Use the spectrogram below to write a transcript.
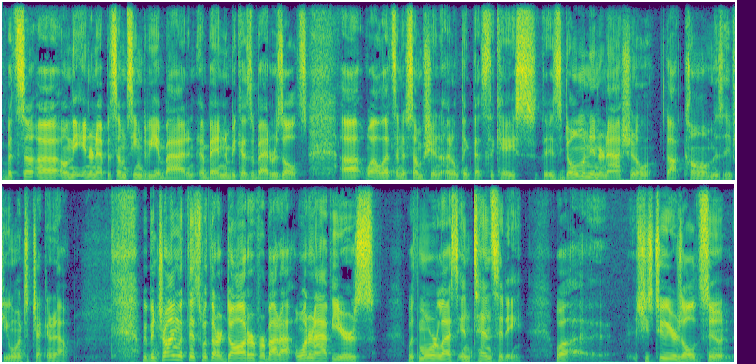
but some, uh, on the internet, but some seem to be abandoned, abandoned because of bad results. Uh, well, that's an assumption. I don't think that's the case. It's domaninternational.com is if you want to check it out. We've been trying with this with our daughter for about one and a half years with more or less intensity. Well, uh, she's two years old soon,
